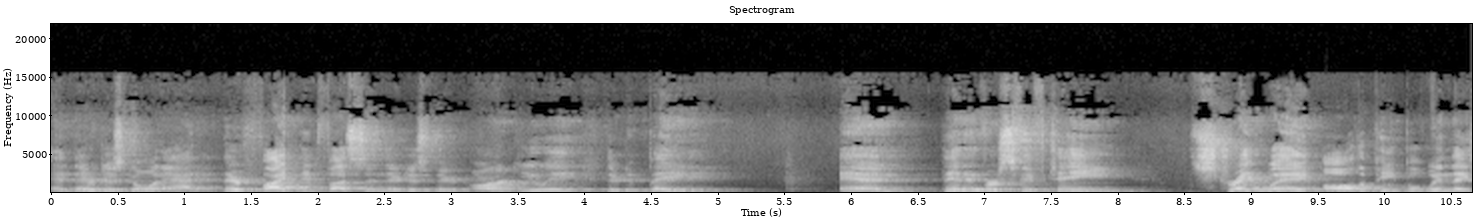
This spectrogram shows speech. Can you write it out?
and they're just going at it. They're fighting and fussing. They're just, they're arguing. They're debating. And then in verse 15, straightway all the people, when they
